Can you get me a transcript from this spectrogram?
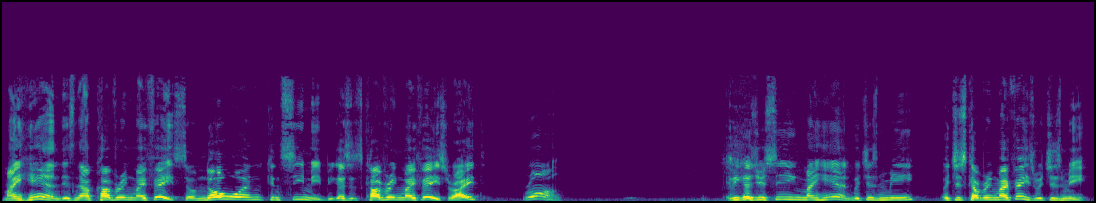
my hand is now covering my face. So no one can see me because it's covering my face, right? Wrong. Because you're seeing my hand, which is me, which is covering my face, which is me.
